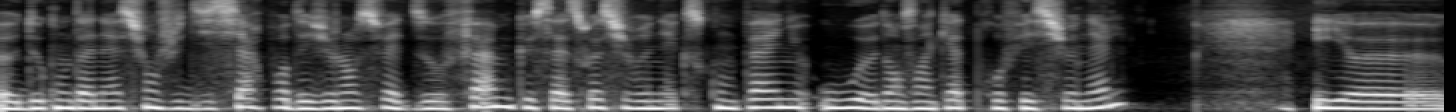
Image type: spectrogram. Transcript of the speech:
euh, de condamnation judiciaire pour des violences faites aux femmes, que ça soit sur une ex-compagne ou euh, dans un cadre professionnel. Et euh,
